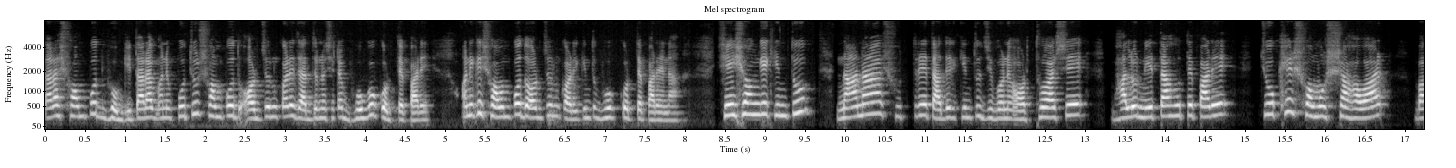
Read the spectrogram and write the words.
তারা সম্পদ ভোগী তারা মানে প্রচুর সম্পদ অর্জন করে যার জন্য সেটা ভোগও করতে পারে। অনেকে সম্পদ অর্জন করে কিন্তু ভোগ করতে পারে না। সেই সঙ্গে কিন্তু নানা সূত্রে তাদের কিন্তু জীবনে অর্থ আসে, ভালো নেতা হতে পারে, চোখের সমস্যা হওয়ার বা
